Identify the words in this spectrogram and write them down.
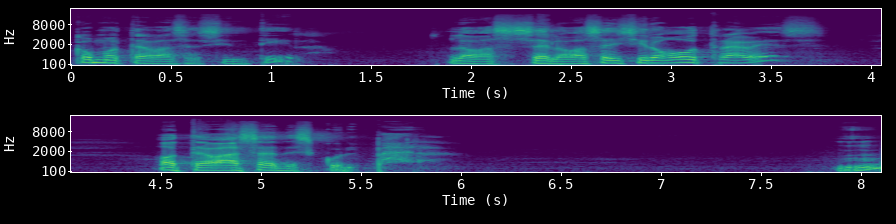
¿cómo te vas a sentir? ¿Se lo vas a decir otra vez? ¿O te vas a disculpar? ¿Mm?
